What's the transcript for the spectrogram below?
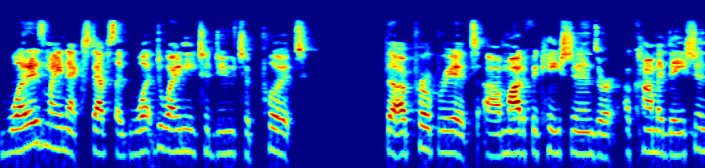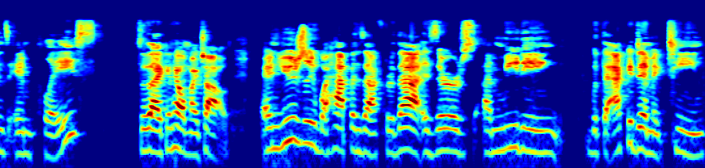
what is my next steps? Like what do i need to do to put the appropriate uh, modifications or accommodations in place so that I can help my child. And usually what happens after that is there's a meeting with the academic team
